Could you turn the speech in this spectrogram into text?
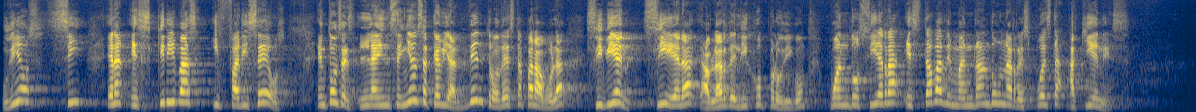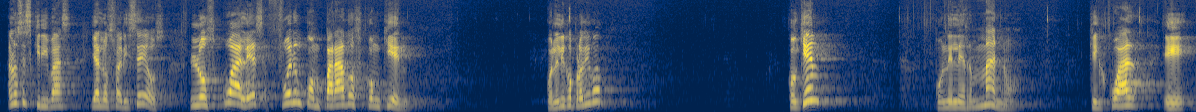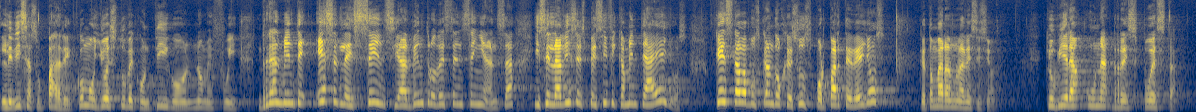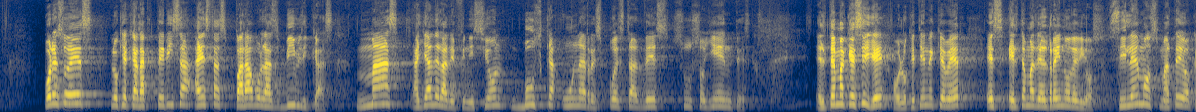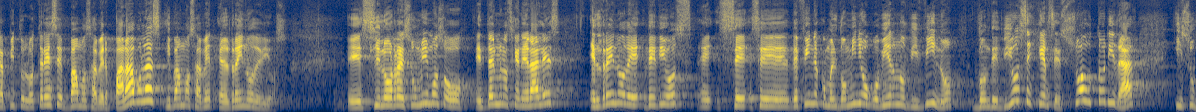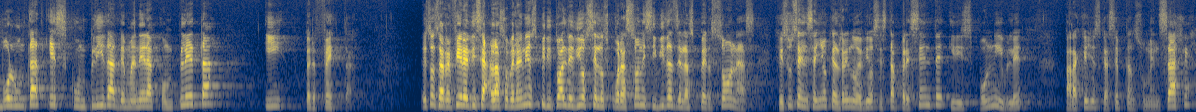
Judíos, sí, eran escribas y fariseos. Entonces, la enseñanza que había dentro de esta parábola, si bien sí era hablar del hijo pródigo, cuando cierra estaba demandando una respuesta a quiénes? A los escribas y a los fariseos, los cuales fueron comparados con quién? ¿Con el hijo pródigo? ¿Con quién? Con el hermano, que el cual eh, le dice a su padre, como yo estuve contigo, no me fui. Realmente esa es la esencia dentro de esta enseñanza y se la dice específicamente a ellos. ¿Qué estaba buscando Jesús por parte de ellos? Que tomaran una decisión, que hubiera una respuesta. Por eso es lo que caracteriza a estas parábolas bíblicas. Más allá de la definición, busca una respuesta de sus oyentes. El tema que sigue, o lo que tiene que ver, es el tema del reino de Dios. Si leemos Mateo capítulo 13, vamos a ver parábolas y vamos a ver el reino de Dios. Eh, si lo resumimos o en términos generales, el reino de, Dios eh, se, se define como el dominio o gobierno divino donde Dios ejerce su autoridad y su voluntad es cumplida de manera completa y perfecta. Esto se refiere, dice, a la soberanía espiritual de Dios en los corazones y vidas de las personas. Jesús enseñó que el reino de Dios está presente y disponible para aquellos que aceptan su mensaje,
